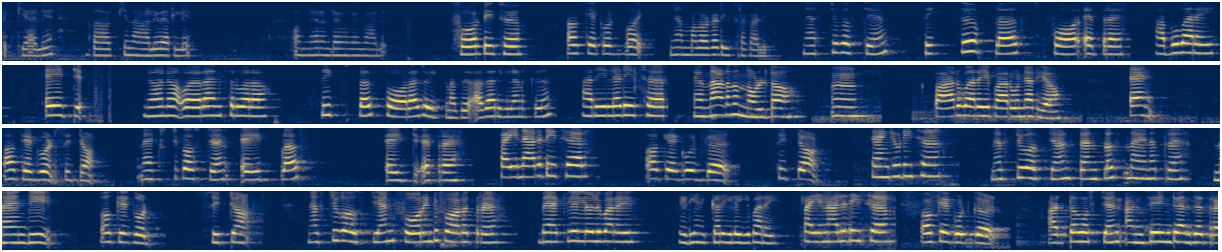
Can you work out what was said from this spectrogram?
ഇതൊരു ബാക്കി നാല് വരൽ. ഒന്ന് രണ്ട് മൂന്ന് നാല്. Four teacher okay good boy നമ്മളോട് ടീച്ചർ കളി. Next question six plus four എത്ര അബു പറയ്. എയ്റ്റ് ഞാൻ വേറെ ആൻസർ പറ. സിക്സ് പ്ലസ് ഫോറാ ചോദിക്കണത് അതറിയില്ല എനിക്ക് അറിയില്ല ടീച്ചർ എന്നാണ് നിന്നോട്ടോ പാറു പറയ് പാറുവിന് അറിയോ ten okay good sit down next question eight plus eight എത്ര പതിനാറ് teacher okay good girl sit down thank you teacher next question ten plus nine എത്ര nineteen okay good sit down next question four into four എത്ര ബാക്കിലുള്ളത് പറയ് എടി എനിക്കറിയില്ല ഈ പറയ് പതിനാല് ടീച്ചർ ഓക്കെ ഗുഡ് ഗേൾ അടുത്ത ക്വസ്റ്റ്യൻ അഞ്ച് എത്ര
